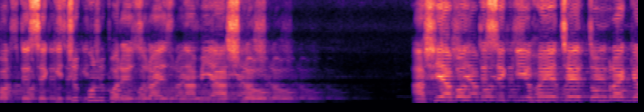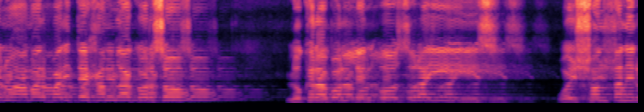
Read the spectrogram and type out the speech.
পড়তেছে। কিছুক্ষণ পরে জুরাইজ নামিয়ে আসলো। আসিয়া বলতেছে, কি হয়েছে? তোমরা কেন আমার বাড়িতে হামলা করছ? লোকেরা বললেন, ও জুরাইজ ওই সন্তানের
